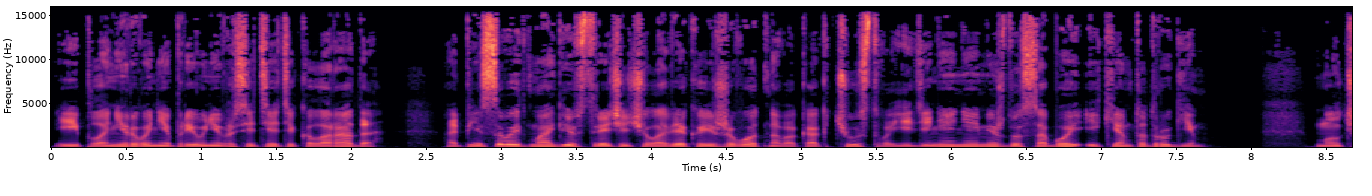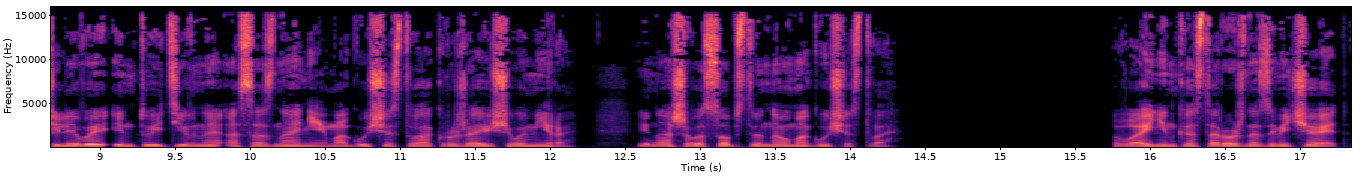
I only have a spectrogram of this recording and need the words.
и планирования при Университете Колорадо, описывает магию встречи человека и животного как чувство единения между собой и кем-то другим – Молчаливое интуитивное осознание могущества окружающего мира и нашего собственного могущества. Вайнинг осторожно замечает,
